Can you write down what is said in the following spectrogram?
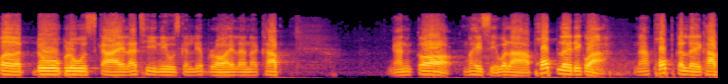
เปิดดู Blue Sky และ T News กันเรียบร้อยแล้วนะครับ งั้นก็ไม่เสียเวลาพบเลยดีกว่านะพบกันเลยครับ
